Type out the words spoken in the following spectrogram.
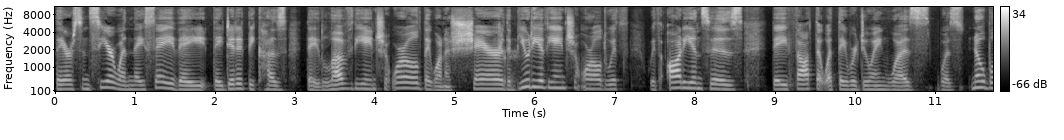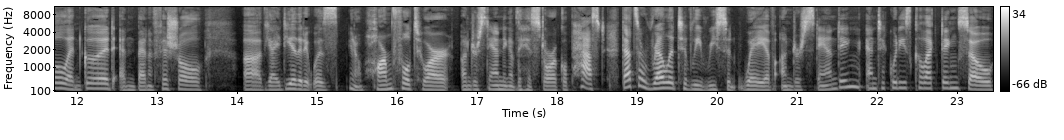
They are sincere when they say they they did it because they love the ancient world. They want to share the beauty of the ancient world with with audiences. They thought that what they were doing was was noble and good and beneficial. Uh, the idea that it was, you know, harmful to our understanding of the historical past, that's a relatively recent way of understanding antiquities collecting. So,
